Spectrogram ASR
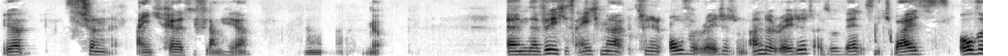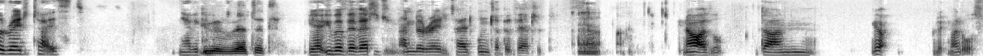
Ja, ist schon eigentlich relativ lang her. Ja. Ja. Ähm, da will ich jetzt eigentlich mal zu den Overrated und Underrated. Also wer das nicht weiß, Overrated heißt, ja, Überbewertet. ja, überbewertet und Underrated halt unterbewertet. Ja. Genau, also dann, ja, leg mal los.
